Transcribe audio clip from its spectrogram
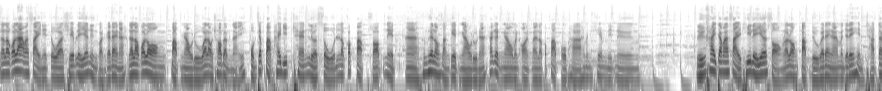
แล้วเราก็ลากมาใส่ในตัว shape layer 1ก่อนก็ได้นะ แล้วเราก็ลองปรับเงาดูว่าเราชอบแบบไหน ผมจะปรับให้ distance เหลือศูนย์แล้วก็ปรับ softness อ่าเพื่อนๆลองสังเกตเงาดูนะ ถ้าเกิดเงามันอ่อนไปเราก็ปรับ opacity ให้มันเข้มนิดนึงหรือใครจะมาใส่ที่เลเยอร์2แล้วลองปรับดูก็ได้นะ มันจะได้เห็นชัด แต่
